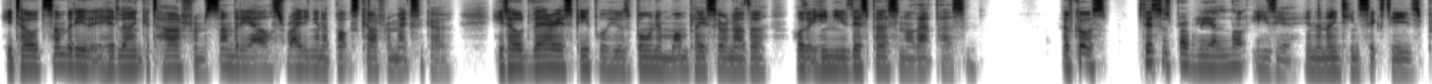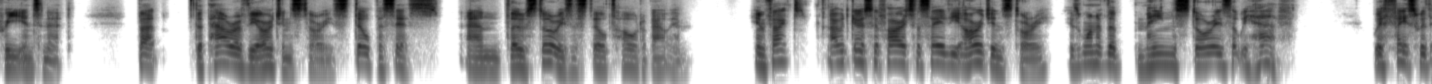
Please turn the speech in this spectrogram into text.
He told somebody that he'd learnt guitar from somebody else riding in a boxcar from Mexico. He told various people he was born in one place or another, or that he knew this person or that person. Of course, this was probably a lot easier in the 1960s, pre internet. But the power of the origin story still persists, and those stories are still told about him. In fact, I would go so far as to say the origin story is one of the main stories that we have. We're faced with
